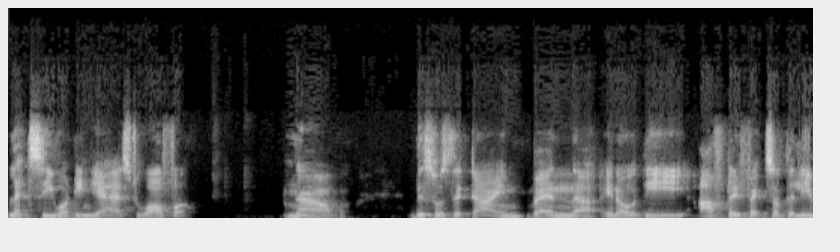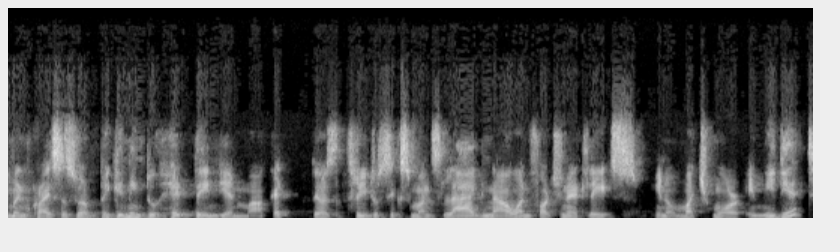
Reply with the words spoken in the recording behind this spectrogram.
Let's see what India has to offer. Now, this was the time when uh, you know the after effects of the Lehman crisis were beginning to hit the Indian market. There was a three to six months lag. Now, unfortunately, it's you know much more immediate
